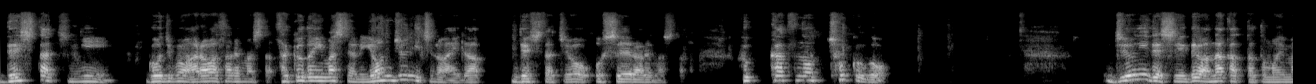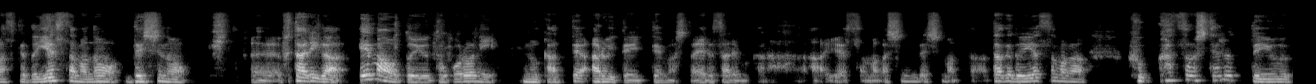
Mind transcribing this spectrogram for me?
弟子たちにご自分を表されました。先ほど言いましたように40日の間、弟子たちを教えられました。復活の直後、十二弟子ではなかったと思いますけど、イエス様の弟子のえ、2人がエマオというところに向かって歩いて行っていました、エルサレムから。あイエス様が死んでしまった。だけどイエス様が復活をしてるっていう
